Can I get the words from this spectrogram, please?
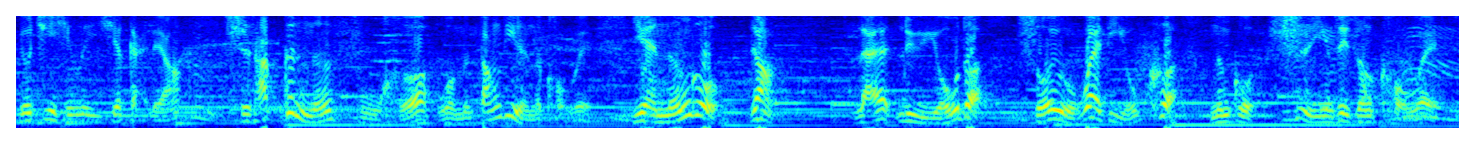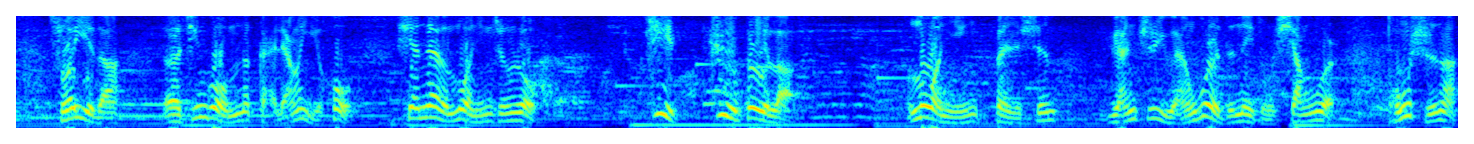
又进行了一些改良，使它更能符合我们当地人的口味，也能够让来旅游的所有外地游客能够适应这种口味。所以呢，呃，经过我们的改良以后。现在的洛宁蒸肉，既具备了洛宁本身原汁原味儿的那种香味儿，同时呢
